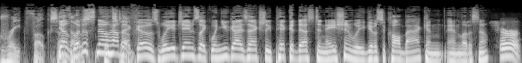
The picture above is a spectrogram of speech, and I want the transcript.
great folks. Yeah, let us know how stuff. that goes, will you, James? Like when you guys actually pick a destination, will you give us a call back and, and let us know? Sure.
